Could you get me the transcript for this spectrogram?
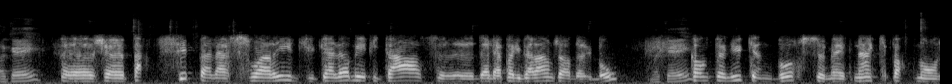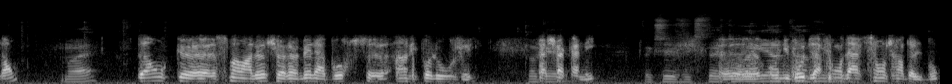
OK. Je participe à la soirée du Gala Méritas de la polyvalente Jean Delbeau, OK. compte tenu qu'il y a une bourse maintenant qui porte mon nom. Ouais. Donc, à ce moment-là, je remets la bourse euh, Henri-Paul Auger à chaque année Fait que euh, au niveau de la. Fondation Jean Delbeau.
